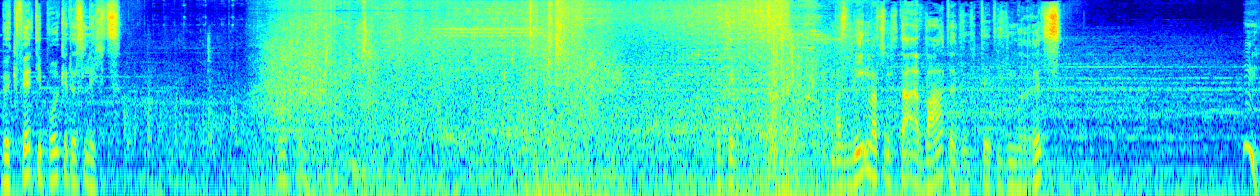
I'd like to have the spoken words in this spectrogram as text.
Überquert die Brücke des Lichts. Okay. Mal sehen, was uns da erwartet, in diesem Riss. Hm.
